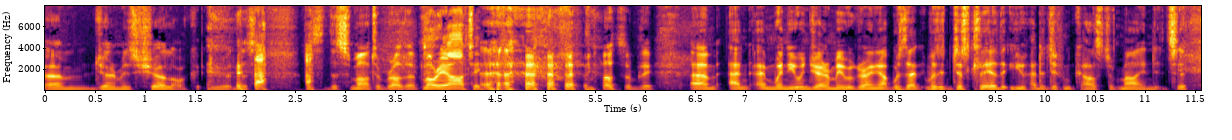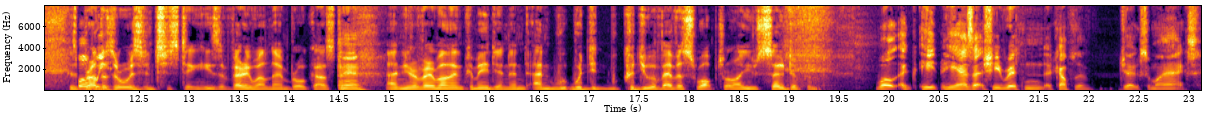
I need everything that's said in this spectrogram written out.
um, Jeremy's Sherlock, the, the, the smarter brother, Moriarty. possibly. Um, and and when you and Jeremy were growing up, was that was it just clear that you had a different cast of mind? It's because Well, brothers we- are always interesting. He's a very well known broadcaster, Yeah. and you're a very well known comedian. And and would you, could you have ever swapped, or are you so different? Well, uh, he he has actually written a couple of jokes for my act,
